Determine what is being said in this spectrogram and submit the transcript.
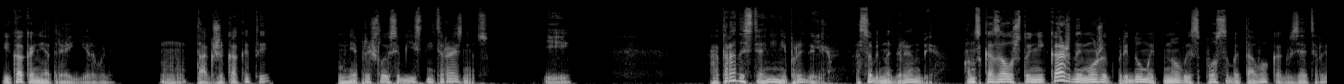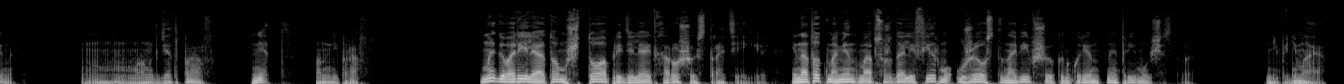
И как они отреагировали? Так же, как и ты. Мне пришлось объяснить разницу. И? От радости они не прыгали. Особенно Гренби. Он сказал, что не каждый может придумать новые способы того, как взять рынок. Он где-то прав. Нет, он не прав. Мы говорили о том, что определяет хорошую стратегию, и на тот момент мы обсуждали фирму, уже установившую конкурентное преимущество. Не понимаю,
